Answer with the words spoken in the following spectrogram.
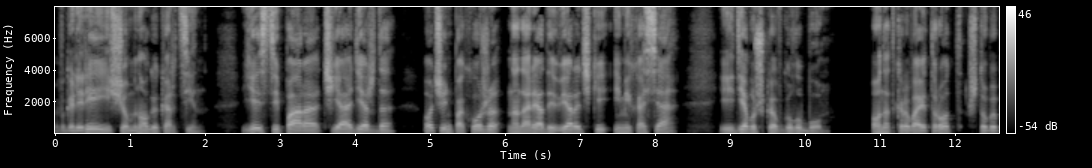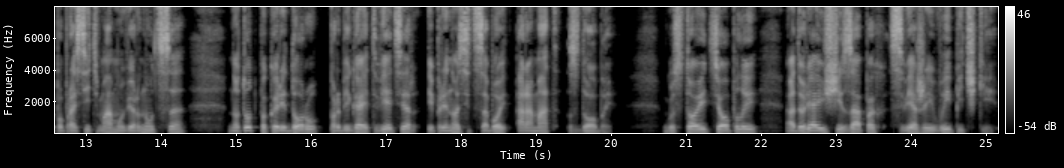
в галерее еще много картин. Есть и пара, чья одежда очень похожа на наряды Верочки и Михася, и девушка в голубом. Он открывает рот, чтобы попросить маму вернуться, но тут по коридору пробегает ветер и приносит с собой аромат сдобы. Густой, теплый, одуряющий запах свежей выпечки.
